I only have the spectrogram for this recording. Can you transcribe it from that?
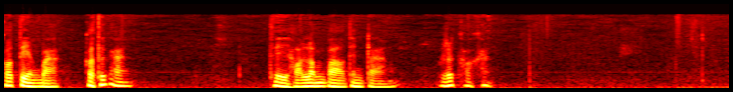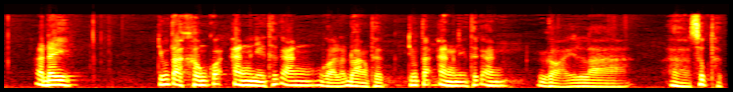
có tiền bạc có thức ăn thì họ lâm vào tình trạng rất khó khăn. Ở đây chúng ta không có ăn những thức ăn gọi là đoàn thực. Chúng ta ăn những thức ăn gọi là uh, xúc thực.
